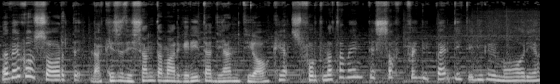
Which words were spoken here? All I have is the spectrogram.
La mia consorte, la chiesa di Santa Margherita di Antiochia, sfortunatamente soffre di perdite di memoria.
